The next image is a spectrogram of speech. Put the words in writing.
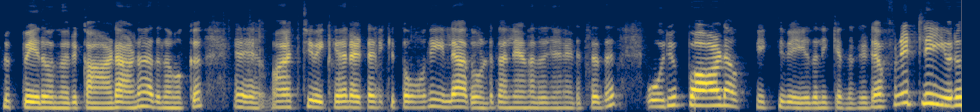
ഫ്ലിപ്പ് ചെയ്ത് വന്ന ഒരു കാർഡാണ്. അത് നമുക്ക് മാറ്റി വെക്കാനായിട്ട് എനിക്ക് തോന്നിയില്ല. അതുകൊണ്ട് തന്നെയാണ് അത് ഞാൻ എടുത്തത്. ഒരുപാട് വ്യക്തി വേദനിക്കുന്നുണ്ട് ഡെഫിനറ്റ്ലി ഈ ഒരു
